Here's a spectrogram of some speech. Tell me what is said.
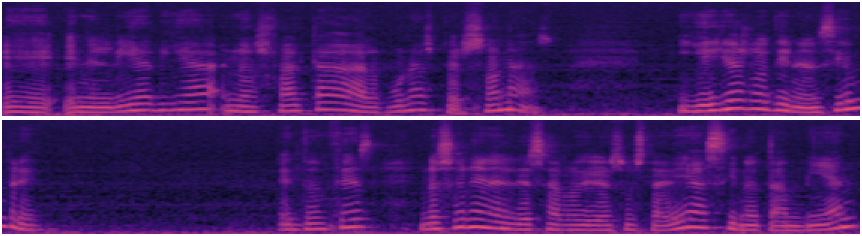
eh, en el día a día nos falta a algunas personas y ellos lo tienen siempre. Entonces, no solo en el desarrollo de sus tareas, sino también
